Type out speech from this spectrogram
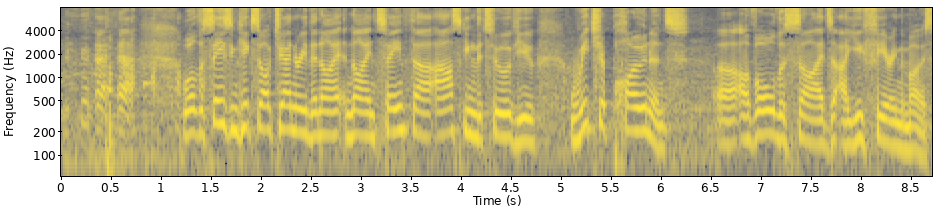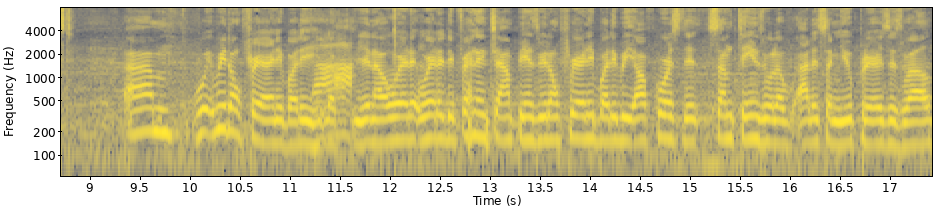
well, the season kicks off January the 19th. Uh, asking the two of you, which opponents uh, of all the sides are you fearing the most? Um, we, we, don't fear anybody. Ah. Look, you know, we're the, we're the defending champions. We don't fear anybody. We, of course, the, some teams will have added some new players as well.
